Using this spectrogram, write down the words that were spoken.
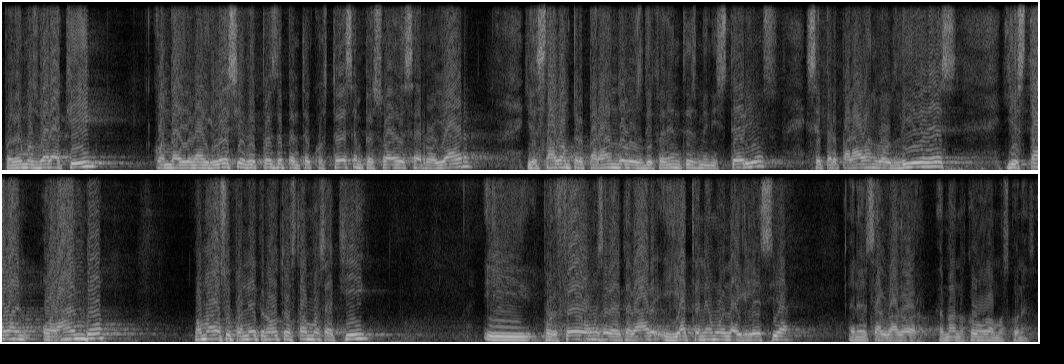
Podemos ver aquí cuando la iglesia después de Pentecostés empezó a desarrollar y estaban preparando los diferentes ministerios, se preparaban los líderes y estaban orando. Vamos a suponer que nosotros estamos aquí y por fe vamos a declarar y ya tenemos la iglesia en El Salvador. Hermanos, ¿cómo vamos con eso?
